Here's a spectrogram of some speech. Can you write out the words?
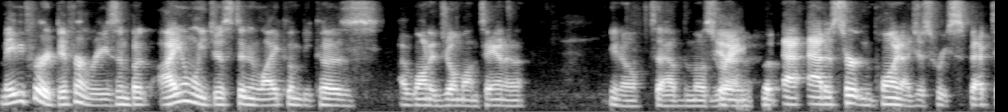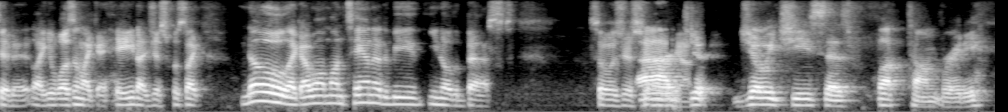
Maybe for a different reason, but I only just didn't like him because I wanted Joe Montana you know, to have the most Yeah. ring. But at, at a certain point, I just respected it. Like it wasn't like a hate. I just was like, no, like I want Montana to be, you know, the best. So it was just, you know, ah, Jo- Joey Cheese says, "Fuck Tom Brady."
